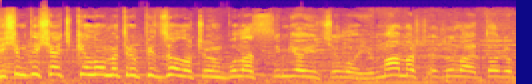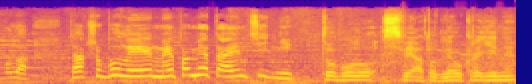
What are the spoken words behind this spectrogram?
80 кілометрів під Золочевим була з сім'єю цілою. Мама ще жила, теж була. Так що були, ми пам'ятаємо ці дні. То було свято для України,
